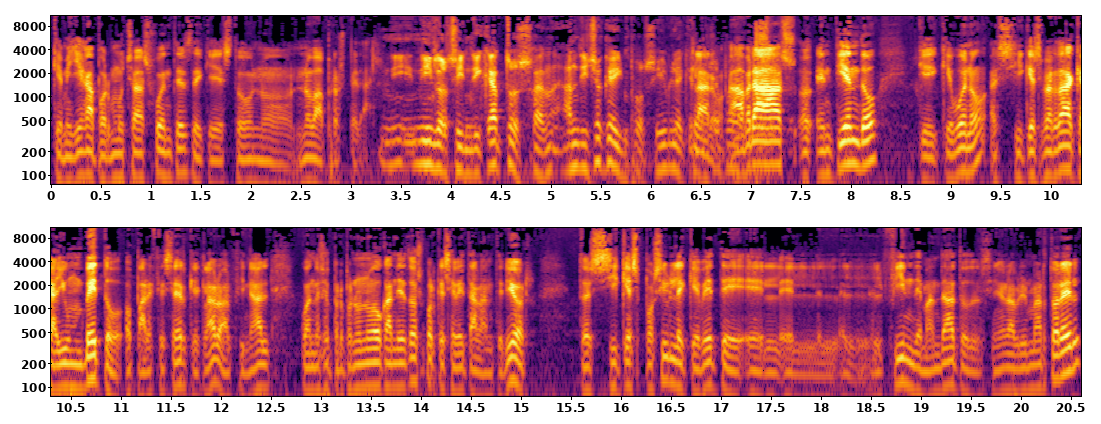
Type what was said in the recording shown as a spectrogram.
que me llega por muchas fuentes de que esto no, no va a prosperar. Ni, ni los sindicatos han, han, dicho que es imposible. Que claro, habrá, entiendo que, bueno, sí que es verdad que hay un veto, o parece ser que, claro, al final, cuando se propone un nuevo candidato es porque se veta al anterior. Entonces sí que es posible que vete el, el fin de mandato del señor Abril Martorell,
